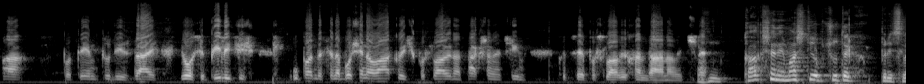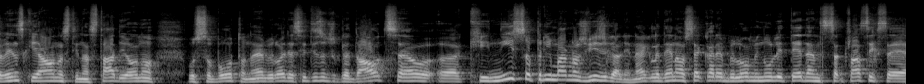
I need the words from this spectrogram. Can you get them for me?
pa potem tudi zdaj Josip Piličič. Upam, da se ne bo še Novakovič poslovil na takšen način, kot se je poslovil Handanovič. Ne? Kakšen imaš ti občutek pri slovenski javnosti na stadionu v soboto? Ne? Bilo je 10 tisoč gledalcev, eh, ki niso primarno žvižgali, ne? glede na vse, kar je bilo minuli teden. Včasih se je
